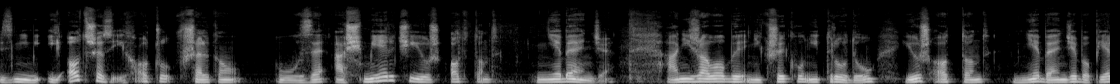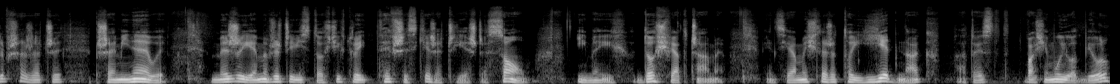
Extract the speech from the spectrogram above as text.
z nimi i otrze z ich oczu wszelką łzę, a śmierci już odtąd nie będzie. Ani żałoby, ni krzyku, ni trudu już odtąd nie będzie, bo pierwsze rzeczy przeminęły. My żyjemy w rzeczywistości, w której te wszystkie rzeczy jeszcze są i my ich doświadczamy. Więc ja myślę, że to jednak, a to jest właśnie mój odbiór,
